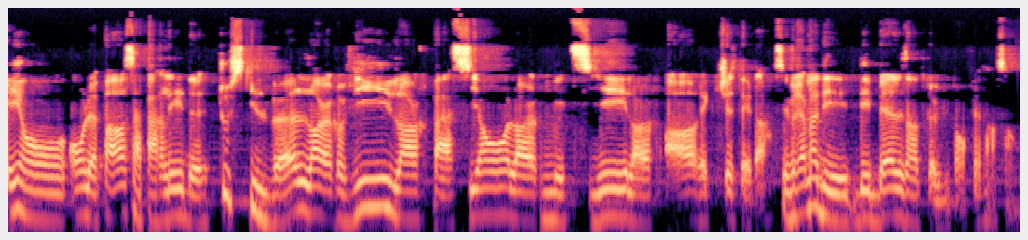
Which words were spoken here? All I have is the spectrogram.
et on, on, le passe à parler de tout ce qu'ils veulent, leur vie, leur passion, leur métier, leur art, etc. C'est vraiment des, des, belles entrevues qu'on fait ensemble.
